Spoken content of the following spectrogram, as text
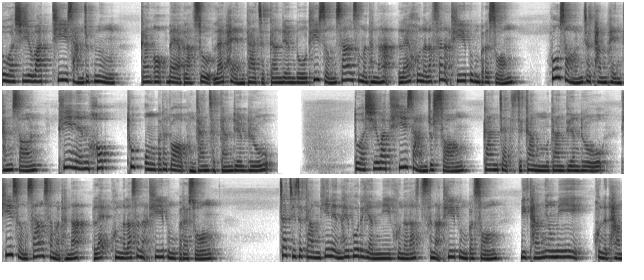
ตัวชี้วัดที่ 3.1 การออกแบบหลักสูตรและแผนการจัดการเรียนรู้ที่เสริมสร้างสมรรถนะและคุณลักษณะที่พึงประสงค์ ผู้สอนจะทำแผนการสอน ที่เน้นครบทุกองค์ประกอบของการจัดการเรียนรู้ ตัวชี้วัดที่ 3.2 การจัดกิจกรรมการเรียนรู้ที่เสริมสร้างสมรรถนะและคุณลักษณะที่พึงประสงค์จัดกิจกรรมที่เน้นให้ผู้เรียนมีคุณลักษณะที่พึงประสงค์อีกทั้งยังมีคุณธรรม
